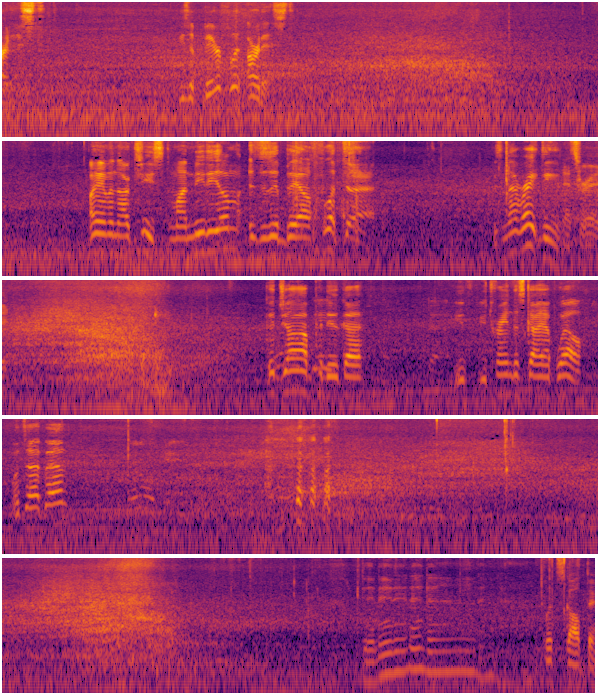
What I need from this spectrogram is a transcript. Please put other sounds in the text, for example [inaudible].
artist. He's a barefoot artist. I am an artiste. My medium is a barefooter. Isn't that right, Dean? That's right. Good job, Paducah. You you trained this guy up well. What's that, Ben? [laughs] Foot sculpting.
